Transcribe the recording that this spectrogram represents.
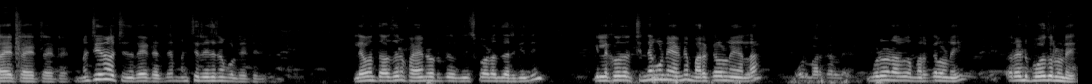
రైట్ రైట్ రైట్ రైట్ మంచిగానే వచ్చింది రేట్ అయితే మంచి రీజనబుల్ రేట్ ఇది. లెవెన్ థౌసండ్ ఫైవ్ హండ్రెడ్ తీసుకోవడం జరిగింది. వీళ్ళకి కొంచెం చిన్నగా ఉన్నాయండి మరకలు ఉన్నాయి అలా. మూడు మరకలు ఉన్నాయి. మూడు నాలుగు మరకలు ఉన్నాయి. రెండు పోతులు ఉన్నాయి.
